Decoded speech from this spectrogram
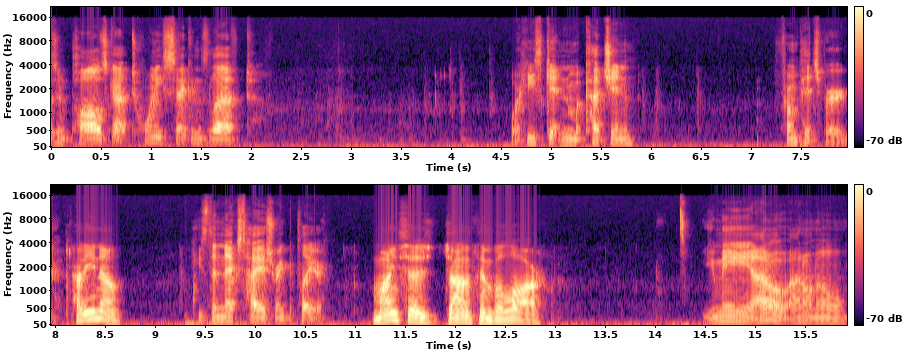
Cousin Paul's got 20 seconds left. Or he's getting McCutchen from Pittsburgh. How do you know? He's the next highest ranked player. Mine says Jonathan Villar. You may I don't I don't know.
